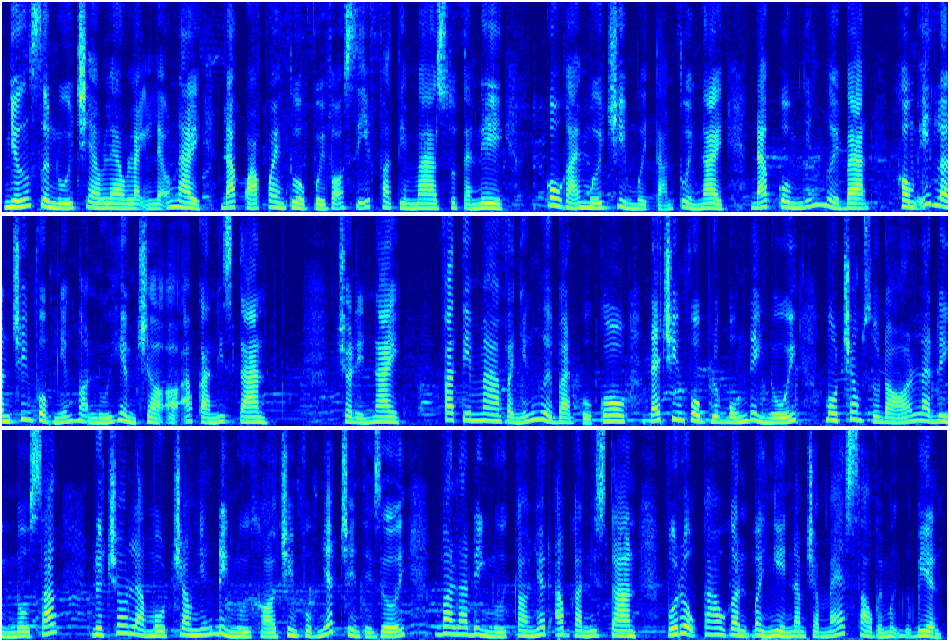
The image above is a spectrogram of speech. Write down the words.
Những sườn núi treo leo lạnh lẽo này đã quá quen thuộc với võ sĩ Fatima Sultani. Cô gái mới chỉ 18 tuổi này đã cùng những người bạn không ít lần chinh phục những ngọn núi hiểm trở ở Afghanistan. Cho đến nay, Fatima và những người bạn của cô đã chinh phục được 4 đỉnh núi, một trong số đó là đỉnh Nosak, được cho là một trong những đỉnh núi khó chinh phục nhất trên thế giới và là đỉnh núi cao nhất Afghanistan với độ cao gần 7.500 mét so với mực nước biển.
